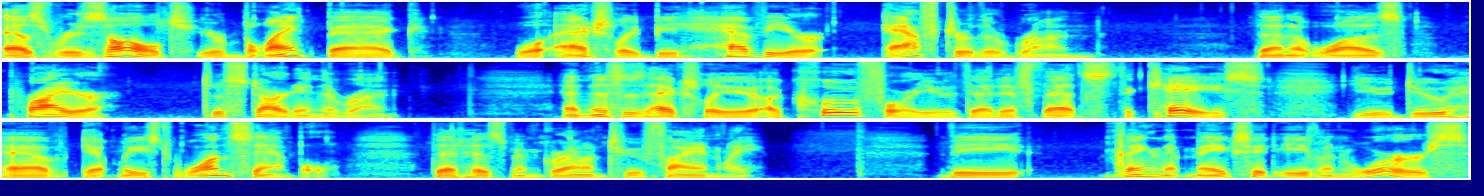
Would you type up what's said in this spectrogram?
As a result, your blank bag will actually be heavier after the run than it was prior to starting the run. And this is actually a clue for you that if that's the case, you do have at least one sample that has been ground too finely. The thing that makes it even worse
